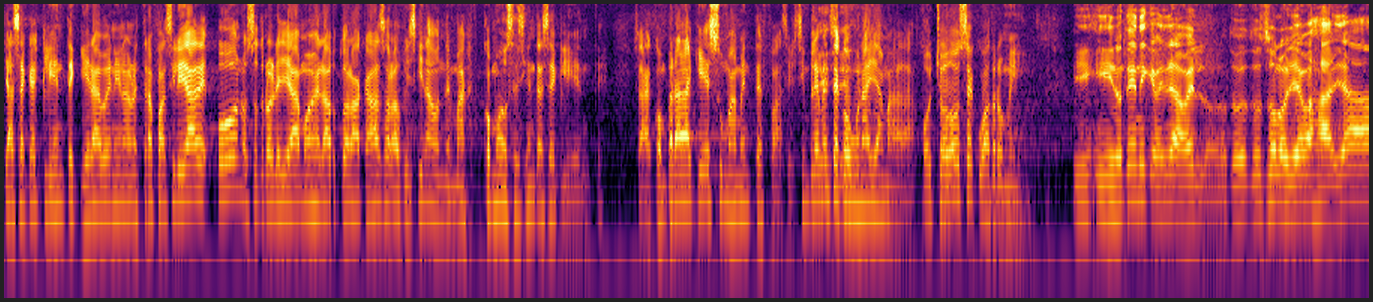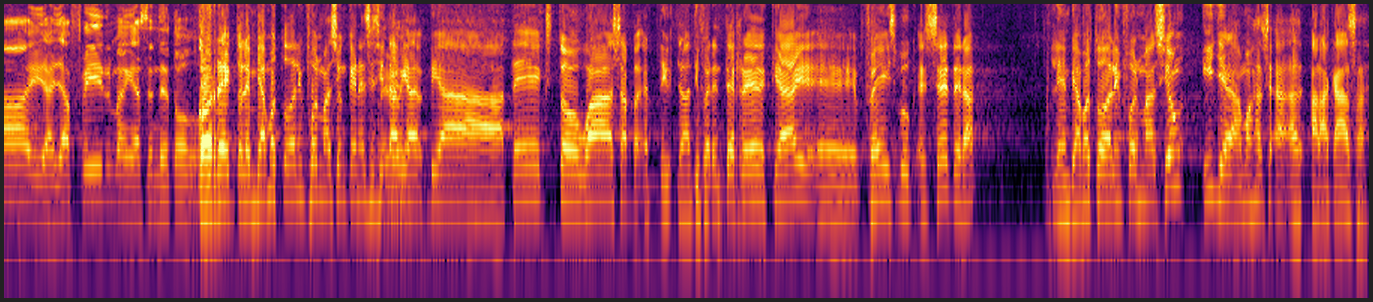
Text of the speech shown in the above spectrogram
ya sea que el cliente quiera venir a nuestras facilidades o nosotros le llevamos el auto a la casa a la oficina donde más cómodo se siente ese cliente. O sea, comprar aquí es sumamente fácil. Simplemente Sí, sí. con una llamada. 812-4000. Y, y no tienes ni que venir a verlo. Tú, tú solo llevas allá y allá firman y hacen de todo. Correcto, le enviamos toda la información que necesita vía, vía texto, WhatsApp, eh, las diferentes redes que hay, eh, Facebook, etcétera. Le enviamos toda la información y llegamos a, a la casa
